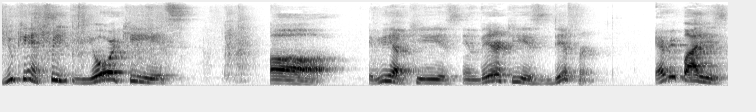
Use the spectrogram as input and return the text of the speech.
you can't treat your kids uh if you have kids and their kids different. Everybody is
